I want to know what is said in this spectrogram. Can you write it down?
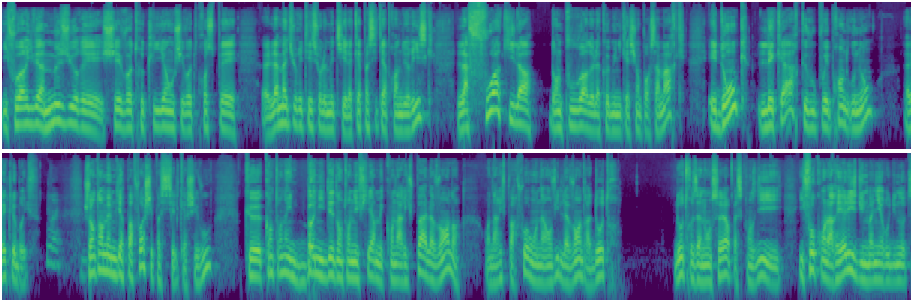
il faut arriver à mesurer chez votre client ou chez votre prospect euh, la maturité sur le métier, la capacité à prendre du risque, la foi qu'il a dans le pouvoir de la communication pour sa marque, et donc l'écart que vous pouvez prendre ou non avec le brief. J'entends même dire parfois, je ne sais pas si c'est le cas chez vous, que quand on a une bonne idée dont on est fier mais qu'on n'arrive pas à la vendre, on arrive parfois où on a envie de la vendre à d'autres d'autres annonceurs parce qu'on se dit il faut qu'on la réalise d'une manière ou d'une autre.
